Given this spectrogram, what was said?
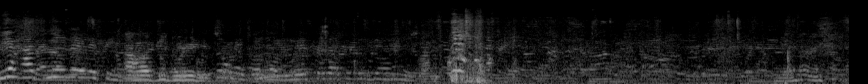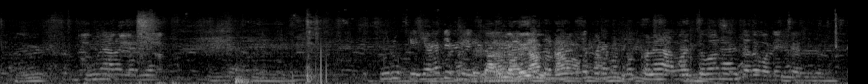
ये हाथ में ले लेती लाइटिंग की लाइटिंग में करने जल्दी कर मेरा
